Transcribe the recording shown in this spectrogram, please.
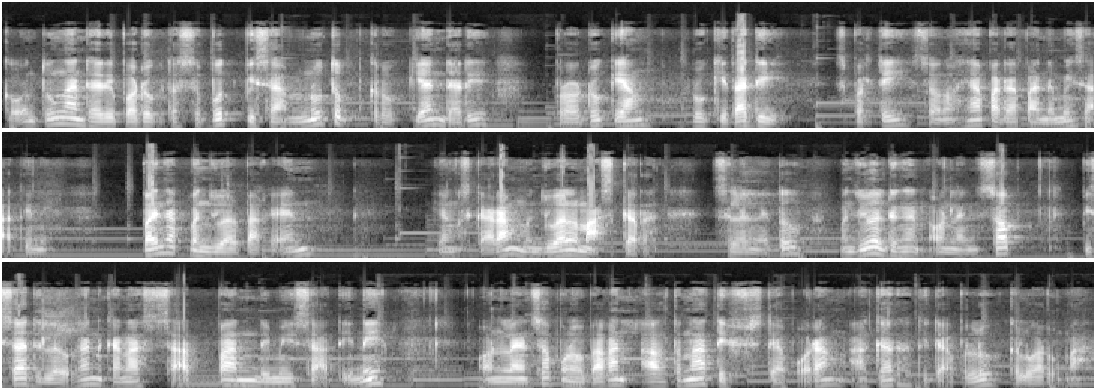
keuntungan dari produk tersebut bisa menutup kerugian dari produk yang rugi tadi. Seperti contohnya pada pandemi saat ini. Banyak penjual pakaian yang sekarang menjual masker. Selain itu, menjual dengan online shop bisa dilakukan karena saat pandemi saat ini, online shop merupakan alternatif setiap orang agar tidak perlu keluar rumah.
